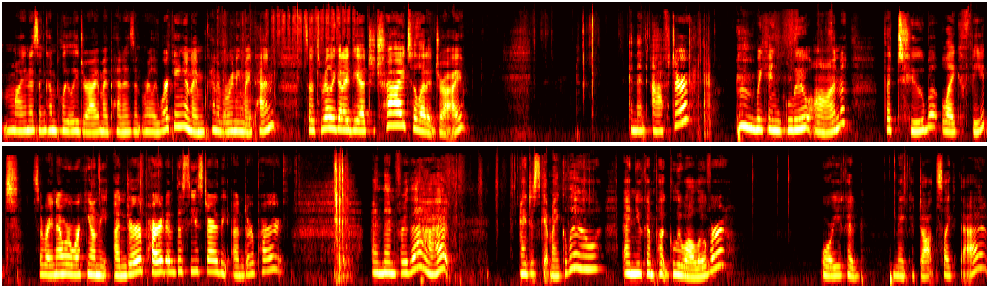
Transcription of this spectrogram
mine isn't completely dry, my pen isn't really working, and I'm kind of ruining my pen. So it's a really good idea to try to let it dry. And then after, we can glue on the tube-like feet. So right now we're working on the under part of the sea star, the under part. And then for that, I just get my glue and you can put glue all over or you could make dots like that.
